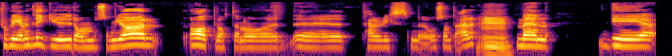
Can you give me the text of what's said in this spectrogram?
problemet ligger ju i de som gör hatbrotten och eh, terrorism och sånt där. Mm, Men det...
